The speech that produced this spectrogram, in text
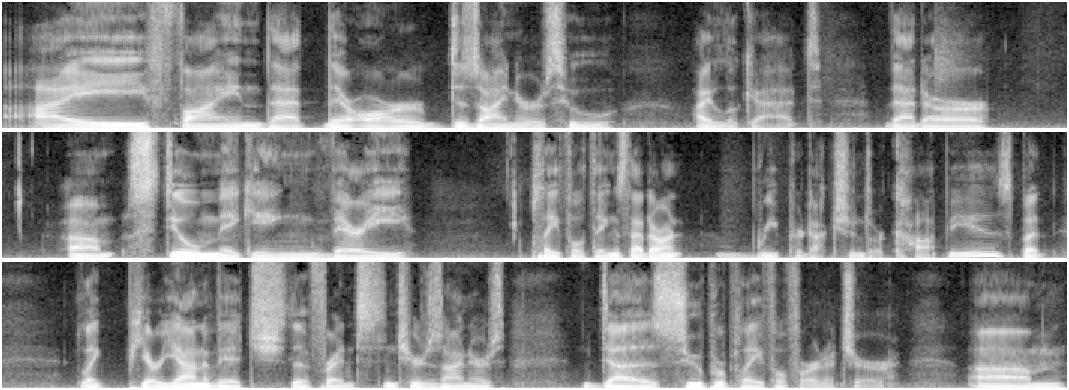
I find that there are designers who I look at that are um, still making very playful things that aren't reproductions or copies, but like Pierre Yovanovitch, the French interior designers, does super playful furniture Um,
